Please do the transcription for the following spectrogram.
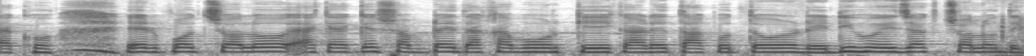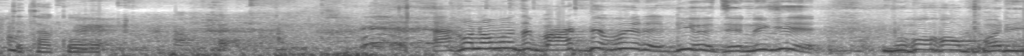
দেখো। এরপর চলো একে একে সবটাই দেখাবো ওর কেক আরে তা করতে ওর রেডি হয়ে যাক। চলো দেখতে থাকো। এখন আমাদের বার্থডে বয় রেডি হয়েছে নাকি? বাবারে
